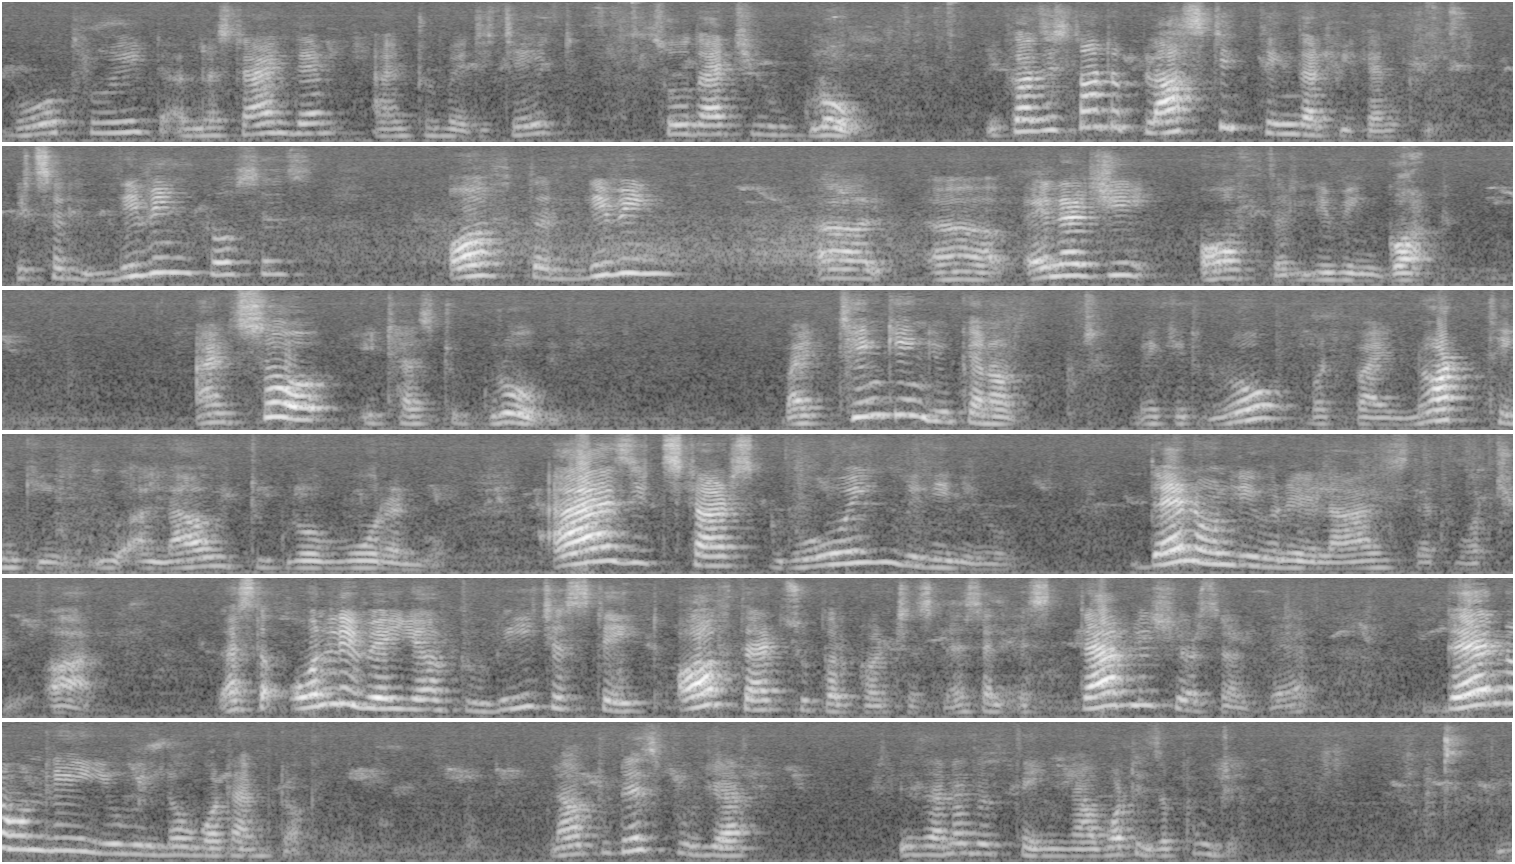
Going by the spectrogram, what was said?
go through it, understand them and to meditate so that you grow. Because it's not a plastic thing that we can create. It's a living process of the living uh, uh, energy of the living God. And so it has to grow within. By thinking you cannot make it grow, but by not thinking you allow it to grow more and more. As it starts growing within you, then only you realize that what you are. That's the only way you have to reach a state of that super consciousness and establish yourself there. Then only you will know what I'm talking about. Now today's puja is another thing. Now what is a puja?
